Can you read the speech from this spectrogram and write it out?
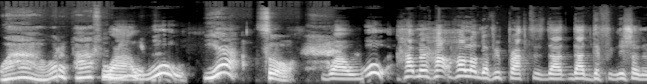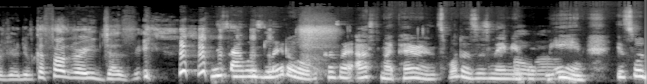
Wow, what a powerful Wow, name. woo. Yeah. So Wow, woo. How, many, how, how long have you practiced that, that definition of your name? Because it sounds very jazzy. since I was little, because I asked my parents, what does this name Oh, wow. mean? It's so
